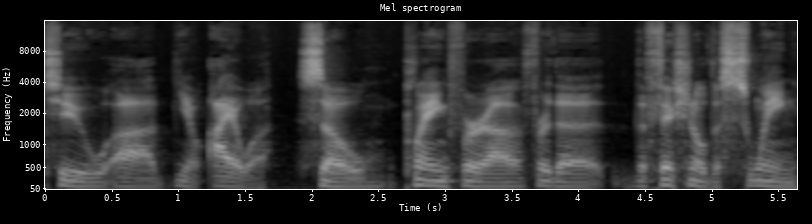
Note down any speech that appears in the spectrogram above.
to, uh, you know, Iowa so playing for uh, for the the fictional The Swing.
